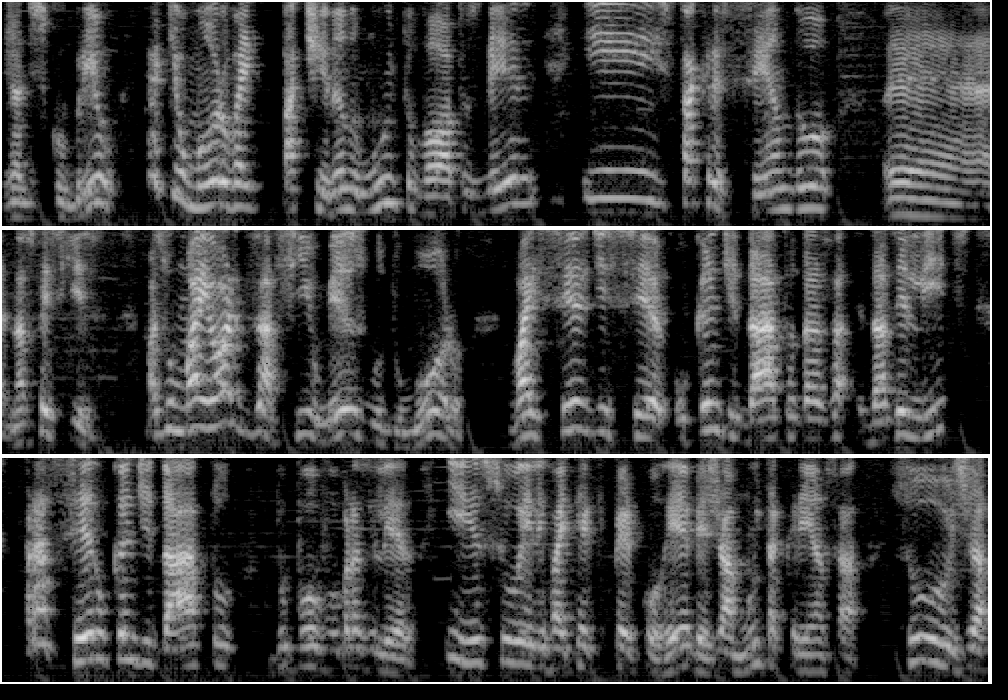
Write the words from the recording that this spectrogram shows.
já descobriu, é que o Moro vai estar tá tirando muito votos dele e está crescendo é, nas pesquisas. Mas o maior desafio mesmo do Moro vai ser de ser o candidato das, das elites para ser o candidato do povo brasileiro. E isso ele vai ter que percorrer, beijar muita criança suja,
